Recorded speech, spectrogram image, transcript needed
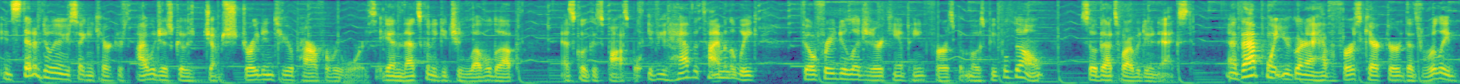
Instead of doing your second characters, I would just go jump straight into your powerful rewards. Again, that's going to get you leveled up as quick as possible. If you have the time in the week, feel free to do Legendary Campaign first, but most people don't, so that's what I would do next. At that point, you're going to have a first character that's really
